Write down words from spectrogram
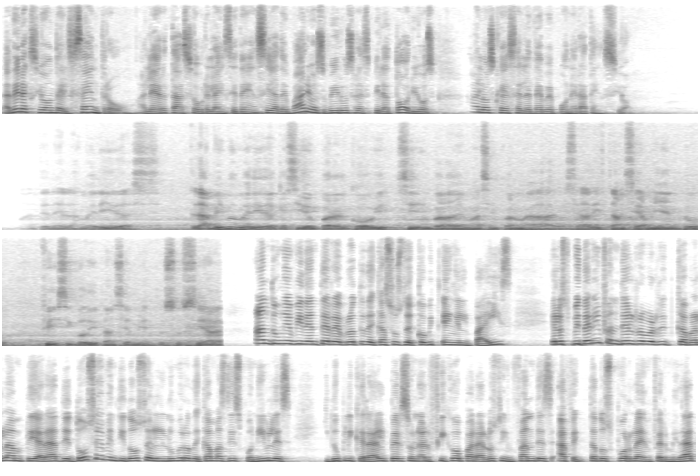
la dirección del centro alerta sobre la incidencia de varios virus respiratorios a los que se le debe poner atención. Mantener las medidas, las mismas medidas que sirven para el COVID, sirven para demás enfermedades, o sea, distanciamiento físico, distanciamiento social. Ante un evidente rebrote de casos de COVID en el país, el Hospital Infantil Robert Reed Cabral ampliará de 12 a 22 el número de camas disponibles y duplicará el personal fijo para los infantes afectados por la enfermedad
